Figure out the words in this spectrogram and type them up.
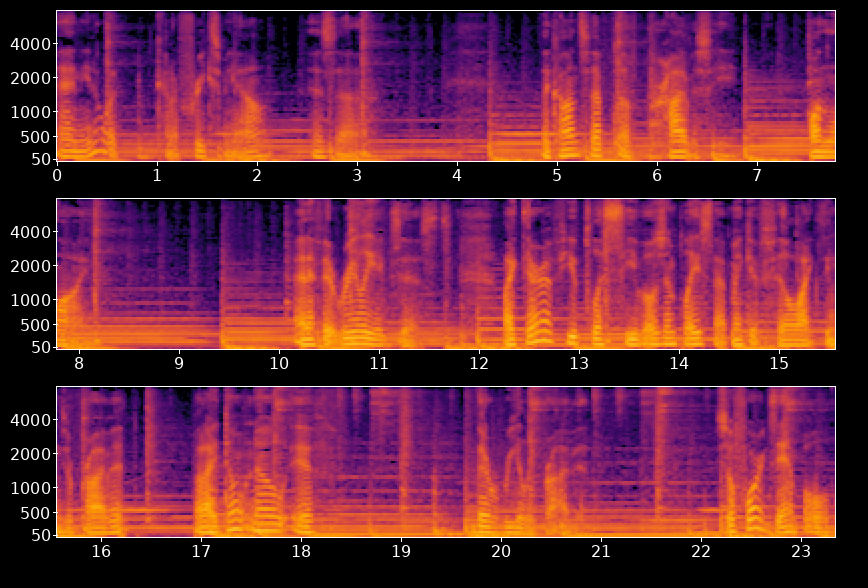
And you know what kind of freaks me out is uh, the concept of privacy online. And if it really exists. Like, there are a few placebos in place that make it feel like things are private, but I don't know if they're really private. So, for example,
